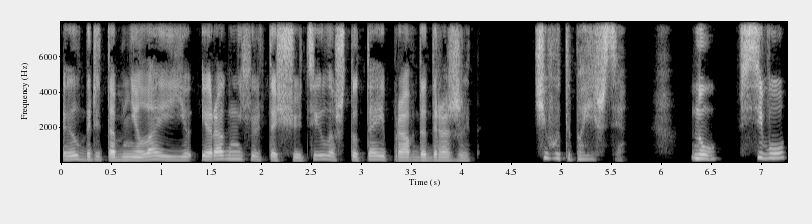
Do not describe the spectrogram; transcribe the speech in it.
Элдрид обняла ее, и Рагнхильд ощутила, что та и правда дрожит. Чего ты боишься? Ну, всего.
